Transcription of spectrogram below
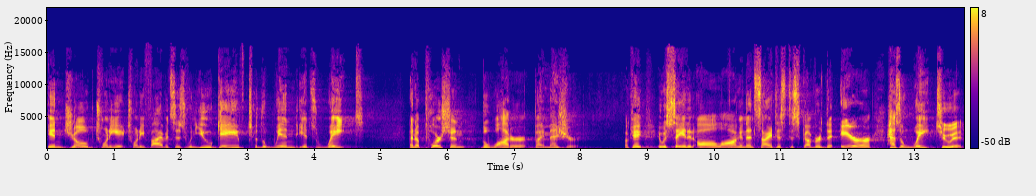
in Job 28 25. It says, When you gave to the wind its weight and apportioned the water by measure. Okay? It was saying it all along, and then scientists discovered that air has a weight to it.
